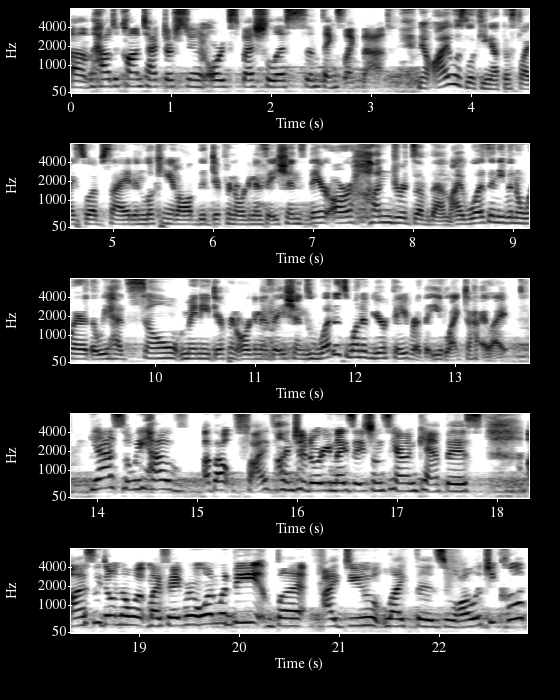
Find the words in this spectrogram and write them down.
um, how to contact our student org specialists, and things like that. Now, I was looking at the Slice website and looking at all of the different organizations. There are hundreds of them. I wasn't even aware that we had so many different organizations. What is one of your favorite that you'd like to highlight? Yeah, so we have about 500 organizations here on campus. Honestly, don't know what my favorite one would be, but I do like the zoology club,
